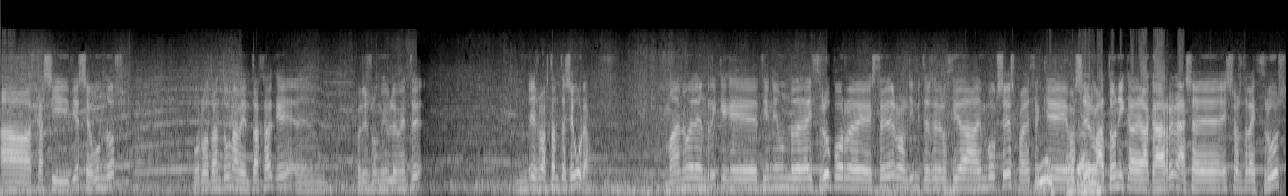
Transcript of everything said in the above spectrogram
a casi 10 segundos, por lo tanto una ventaja que eh, presumiblemente es bastante segura. Manuel Enrique que tiene un drive-thru por eh, exceder los límites de velocidad en boxes, parece que va a ser la tónica de la carrera, esos drive-thrus.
